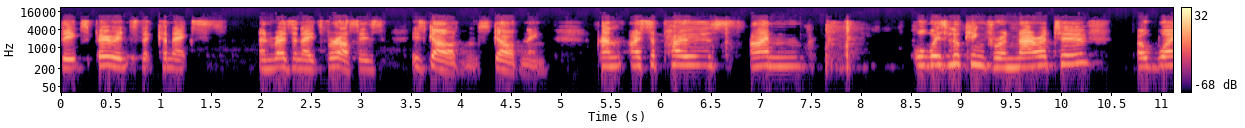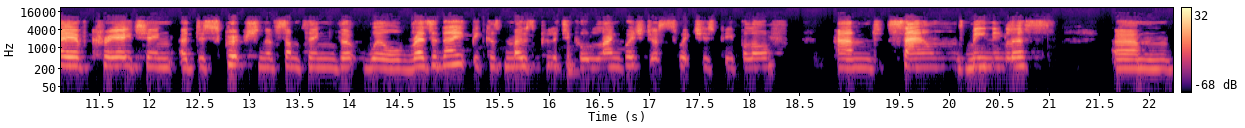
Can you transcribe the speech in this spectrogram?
the experience that connects and resonates for us is is gardens, gardening. And I suppose I'm always looking for a narrative, a way of creating a description of something that will resonate because most political language just switches people off and sounds meaningless. Um,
